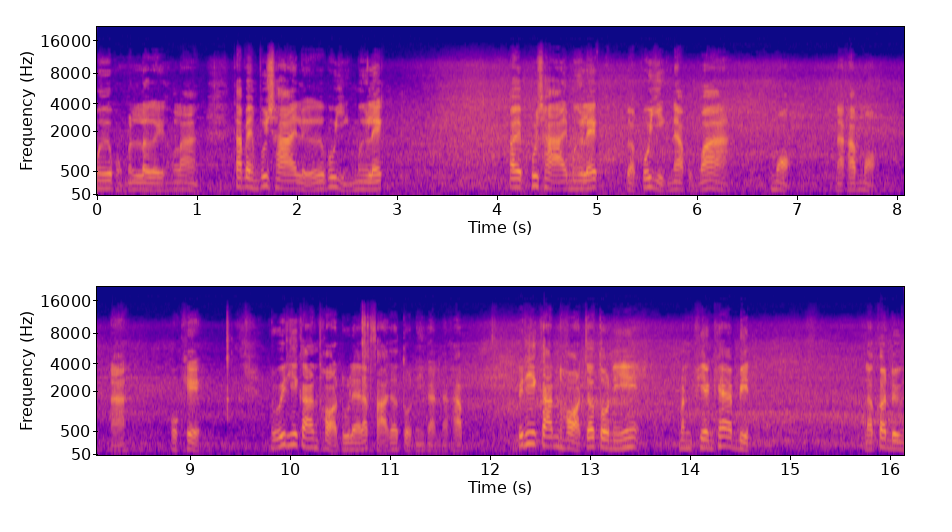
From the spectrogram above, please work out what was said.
มือผมมันเลยข้างล่าง ถ้าเป็นผู้ชายหรือผู้หญิงมือเล็กไอ้ผู้ชายมือเล็กแบบผู้หญิงเนี่ยผมว่าเหมาะนะครับเหมาะนะโอเคดวิธีการถอดดูแลรักษาเจ้าตัวนี้กันนะครับ วิธีการถอดเจ้าตัวนี้มันเพียงแค่บิด แล้วก็ดึง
